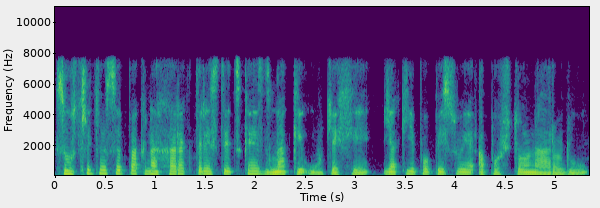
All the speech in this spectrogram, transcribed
Soustředil se pak na charakteristické znaky útěchy, jak je popisuje apoštol národů.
